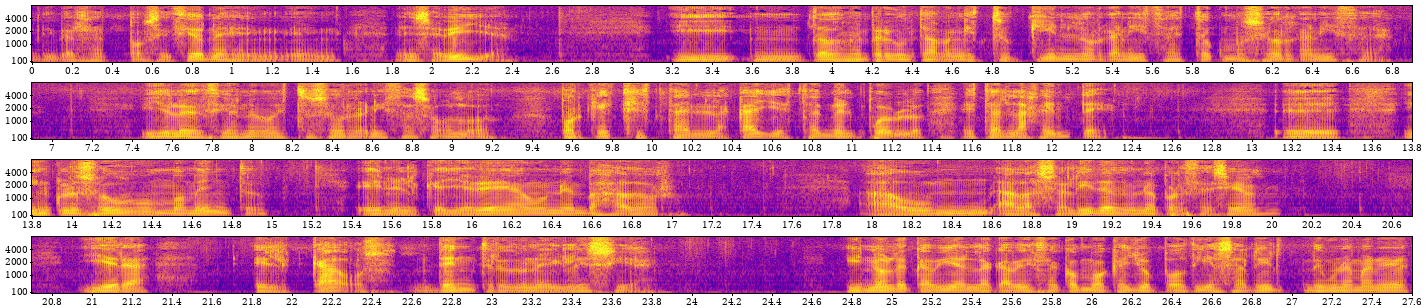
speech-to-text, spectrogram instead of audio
diversas posiciones en, Sevilla. Y mm, todos me preguntaban, ¿esto quién lo organiza? ¿Esto cómo se organiza? Y yo les decía, no, esto se organiza solo, porque es que está en la calle, está en el pueblo, está en la gente. Eh, incluso hubo un momento en el que llevé a un embajador a, la salida de una procesión y era el caos dentro de una iglesia. Y no le cabía en la cabeza cómo aquello podía salir de una manera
